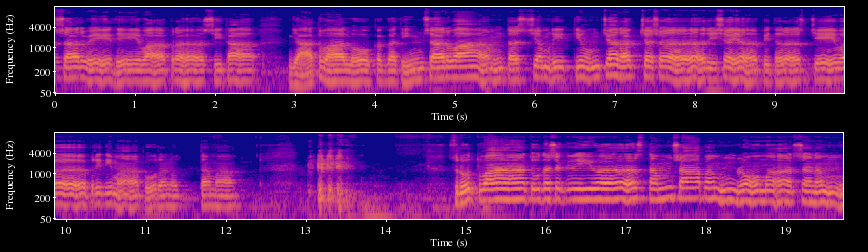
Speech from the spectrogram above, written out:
सर्वे देवा प्रहर्षिता ज्ञात्वा लोकगतिं सर्वां, तस्य मृत्युं च रक्षस ऋषय पितरश्चैव प्रीतिमा पुरनुत्तमा श्रुत्वा तु दशग्रीवस्तं शापं, रोमहर्षणं,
